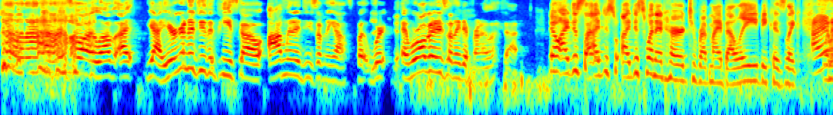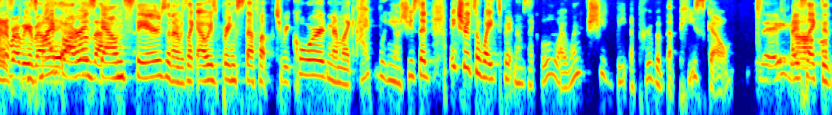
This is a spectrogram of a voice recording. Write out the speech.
First of all, I love. I, yeah, you're gonna do the pisco. I'm gonna do something else, but we're and we're all gonna do something different. I like that. No, I just, I just, I just wanted her to rub my belly because, like, I am gonna rub your belly. My bar is that. downstairs, and I was like, I always bring stuff up to record, and I'm like, I, you know, she said, make sure it's a white spirit, and I was like, oh, I wonder if she'd be approve of the pisco. There you go. I just like to.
